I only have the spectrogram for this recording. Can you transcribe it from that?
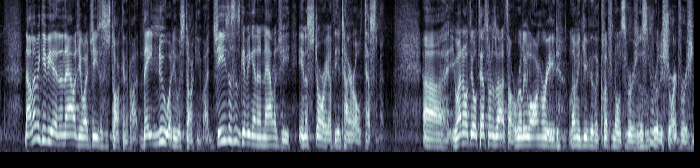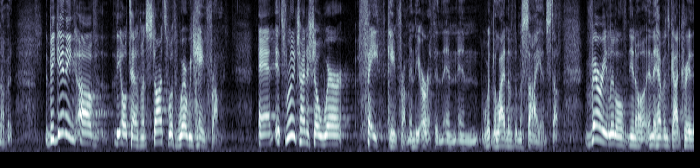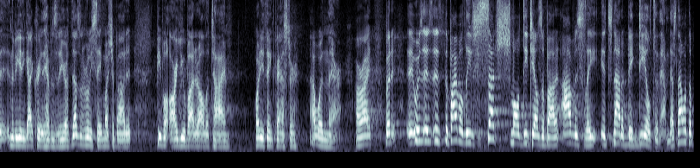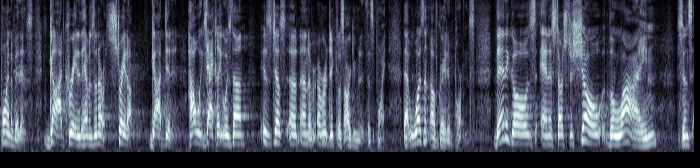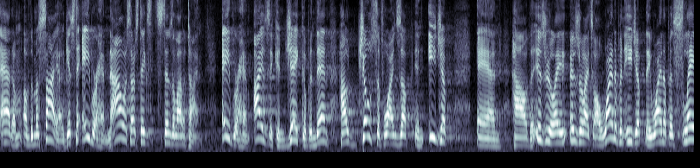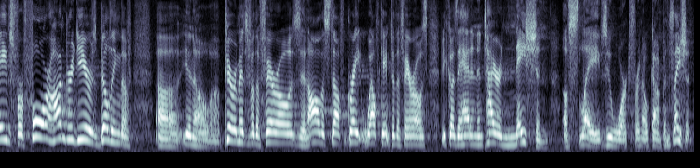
Now, let me give you an analogy of what Jesus is talking about. They knew what he was talking about. Jesus is giving an analogy in a story of the entire Old Testament. Uh, you want to know what the Old Testament is about? It's a really long read. Let me give you the Cliff Notes version. This is a really short version of it. The beginning of the Old Testament starts with where we came from. And it's really trying to show where faith came from in the earth and, and, and the line of the Messiah and stuff. Very little, you know, in the heavens, God created, in the beginning, God created the heavens and the earth. Doesn't really say much about it. People argue about it all the time. What do you think, Pastor? I wasn't there. All right? But it, was, it's, it's, the Bible leaves such small details about it. Obviously, it's not a big deal to them. That's not what the point of it is. God created the heavens and earth, straight up. God did it. How exactly it was done, is just a, a, ridiculous argument at this point. That wasn't of great importance. Then it goes and it starts to show the line since Adam of the Messiah. It gets to Abraham. Now it starts to take, spends a lot of time. Abraham, Isaac, and Jacob, and then how Joseph winds up in Egypt and how the Israelites all wind up in Egypt. They wind up as slaves for 400 years building the uh, you know, uh, pyramids for the pharaohs and all the stuff. Great wealth came to the pharaohs because they had an entire nation of slaves who worked for no compensation.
